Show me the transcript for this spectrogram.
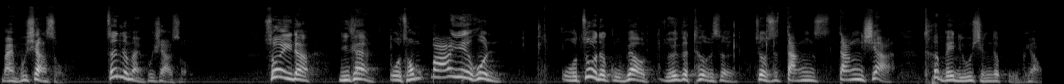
买不下手，真的买不下手。所以呢，你看我从八月份我做的股票有一个特色，就是当当下特别流行的股票，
